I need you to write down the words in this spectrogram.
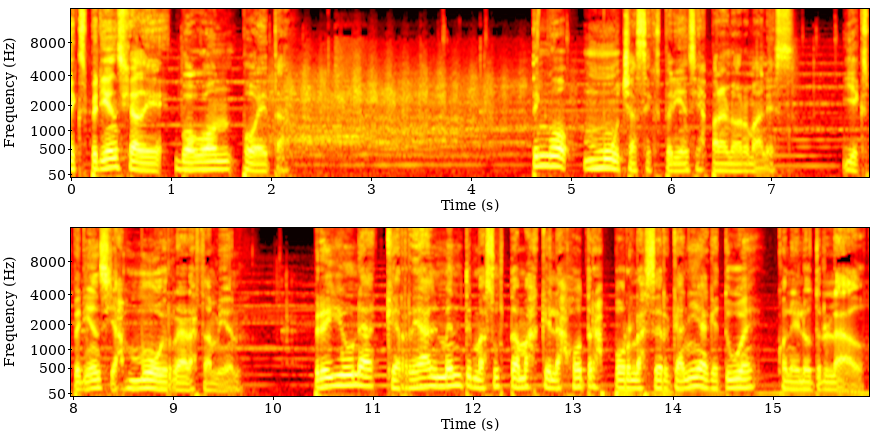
Experiencia de Bogón Poeta. Tengo muchas experiencias paranormales y experiencias muy raras también. Pero hay una que realmente me asusta más que las otras por la cercanía que tuve con el otro lado.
